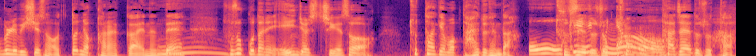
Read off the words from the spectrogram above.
WBC에서는 어떤 역할을 할까 했는데 음. 소속 구단인 에인절스 측에서 투타 겸업 다 해도 된다. 오, 투수에도. 좋고 타자에도 좋다.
